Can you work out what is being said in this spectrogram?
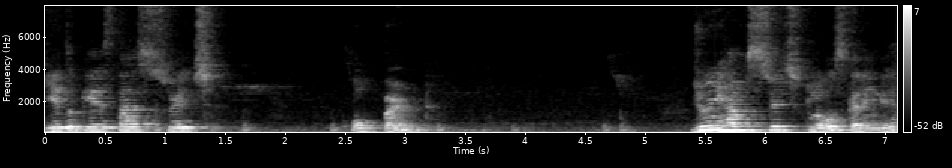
ये तो केस था स्विच ओपन जो ही हम स्विच क्लोज करेंगे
